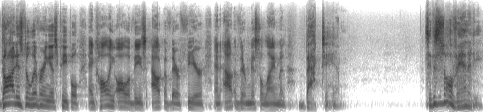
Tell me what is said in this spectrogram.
God is delivering his people and calling all of these out of their fear and out of their misalignment back to him. See, this is all vanity.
